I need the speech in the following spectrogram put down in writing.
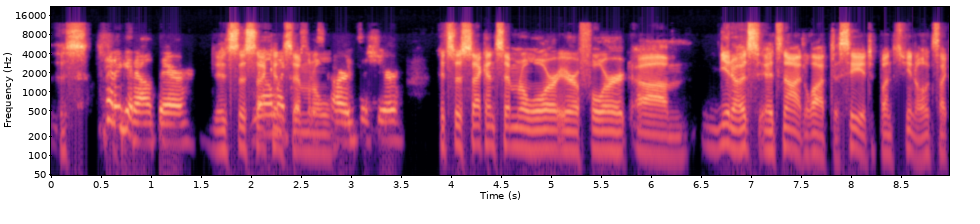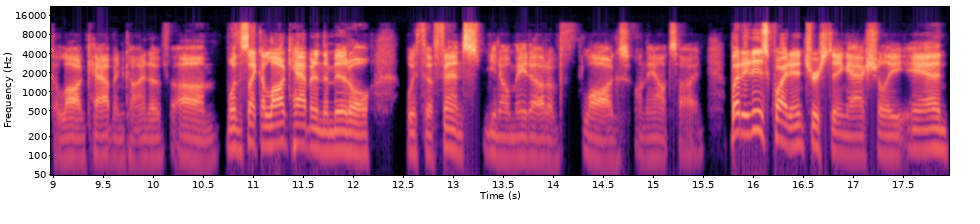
This gotta get out there. It's the second Seminole cards this year. It's the second Seminole War era fort. Um, you know, it's it's not a lot to see. It's a bunch, you know, looks like a log cabin kind of. Um, well, it's like a log cabin in the middle with a fence, you know, made out of logs on the outside. But it is quite interesting, actually. And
